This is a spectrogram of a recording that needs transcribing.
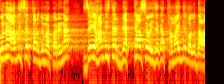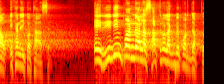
কোনো হাদিসের তর্জমা করে না। যেই হাদিসের ব্যাখ্যা আছে ওই জায়গা থামাই দিয়ে বলো দাঁড়াও এখানে এই কথা আছে। এই রিডিং পড়নেওয়ালা ছাত্র লাগবে পর্যাপ্ত।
